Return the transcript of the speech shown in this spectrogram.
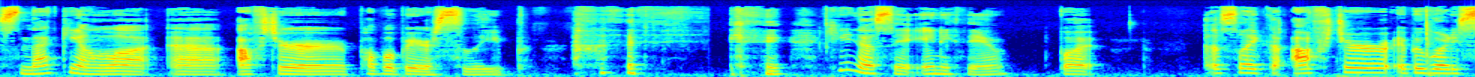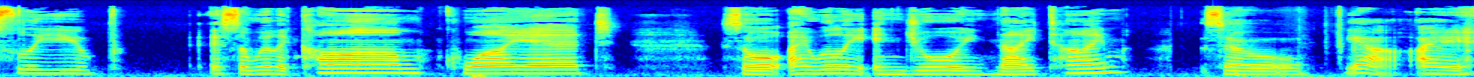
snacking a lot uh, after Papa Bear sleep. he doesn't say anything, but it's like after everybody sleep, it's really calm, quiet. So I really enjoy nighttime. So yeah, I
